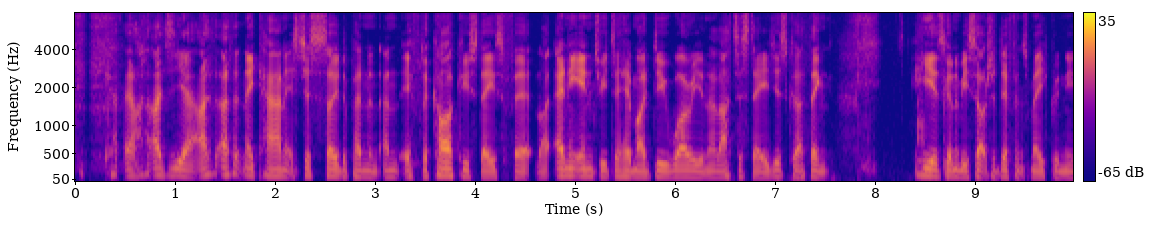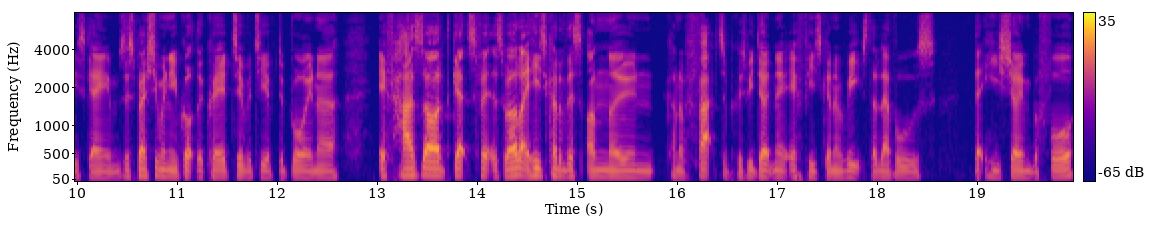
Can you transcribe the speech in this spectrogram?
I, I, yeah, I, I, think they can. It's just so dependent, and if Lukaku stays fit, like any injury to him, I do worry in the latter stages because I think he is going to be such a difference maker in these games, especially when you've got the creativity of De Bruyne. If Hazard gets fit as well, like he's kind of this unknown kind of factor because we don't know if he's going to reach the levels that he's shown before.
